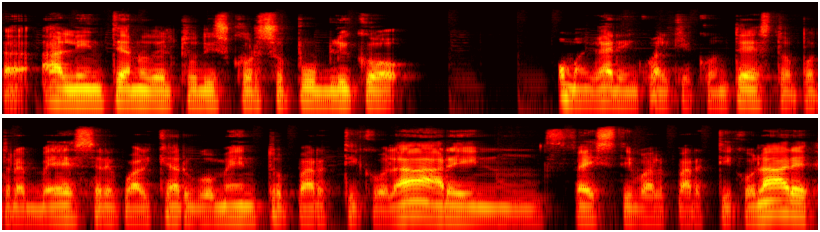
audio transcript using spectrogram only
eh, all'interno del tuo discorso pubblico o magari in qualche contesto potrebbe essere qualche argomento particolare, in un festival particolare,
